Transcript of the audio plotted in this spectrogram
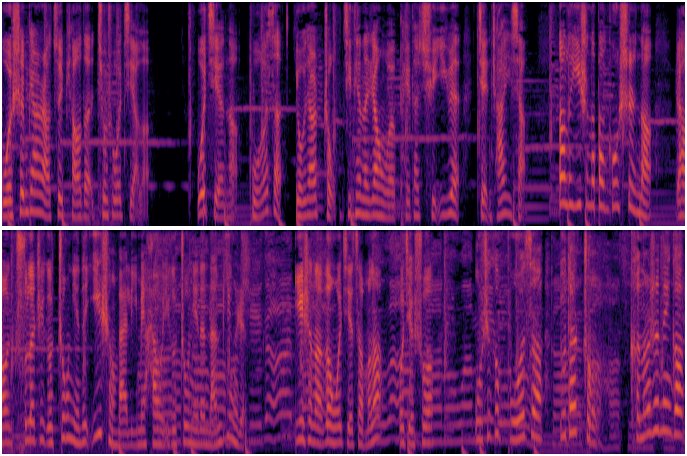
我身边啊最瓢的就是我姐了。我姐呢脖子有点肿，今天呢让我陪她去医院检查一下。到了医生的办公室呢，然后除了这个中年的医生外，里面还有一个中年的男病人。医生呢问我姐怎么了，我姐说，我这个脖子有点肿，可能是那个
